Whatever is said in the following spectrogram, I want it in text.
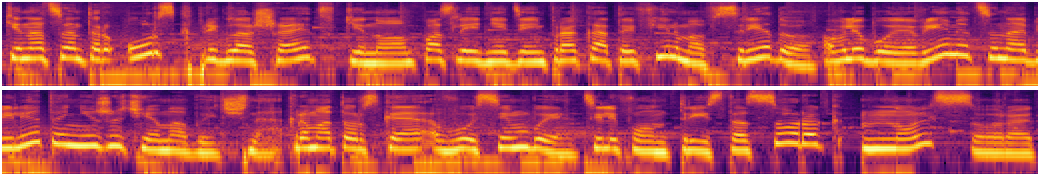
Киноцентр Орск приглашает в кино. Последний день проката фильма в среду. В любое время цена билета ниже, чем обычно. Краматорская 8Б. Телефон 340 040.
